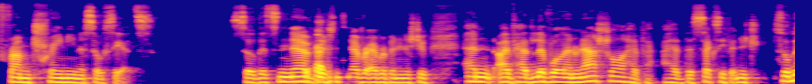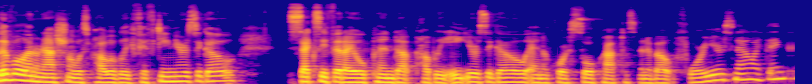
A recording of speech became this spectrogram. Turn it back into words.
from training associates. So that's never Okay. there's never ever been an issue. And I've had Live Well International. I've had the Sexy Fit Nutri- So Live Well International was probably 15 years ago. Sexy Fit I opened up probably eight years ago, and of course Soulcraft has been about four years now, I think.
